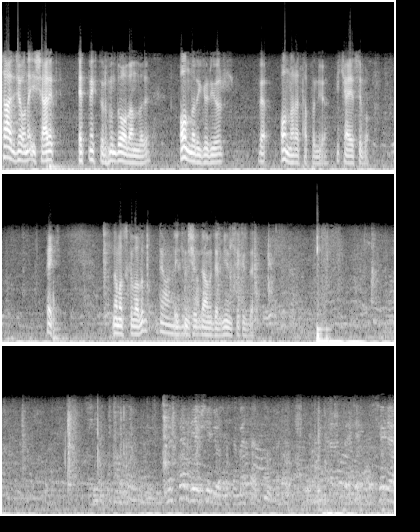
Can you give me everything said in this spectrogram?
sadece ona işaret etmek durumunda olanları onları görüyor ve onlara tapınıyor. Hikayesi bu. Peki. Namaz kılalım. Devam edelim Peki, inşallah. devam edelim 28'de. Mesel diye bir şey diyoruz mesela. Mesel. Şeyle,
